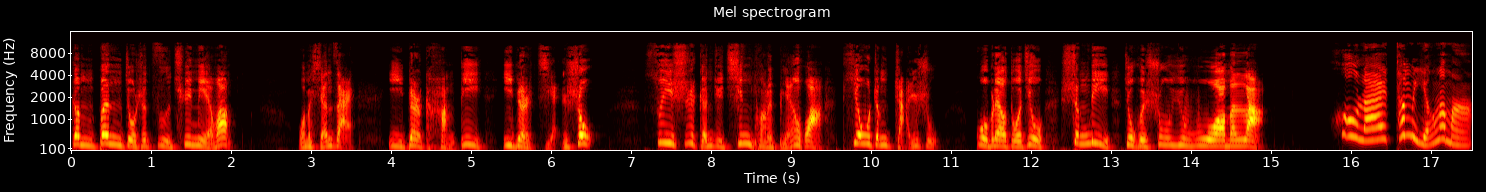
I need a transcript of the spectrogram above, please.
根本就是自取灭亡。我们现在一边抗敌，一边坚守，随时根据情况的变化调整战术。过不了多久，胜利就会属于我们了。后来他们赢了吗？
